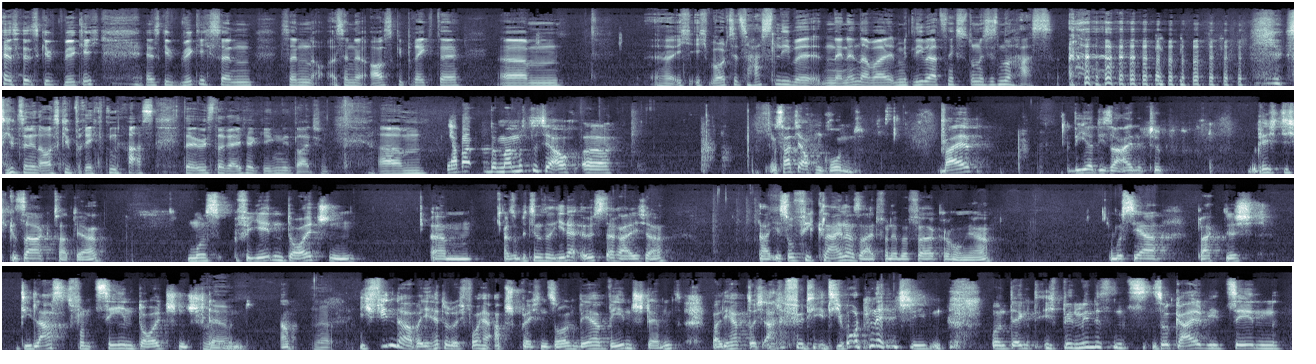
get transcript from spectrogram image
Also es gibt wirklich, es gibt wirklich so, ein, so, ein, so eine ausgeprägte ähm, äh, ich, ich wollte es jetzt Hassliebe nennen, aber mit Liebe hat es nichts zu tun, es ist nur Hass. es gibt so einen ausgeprägten Hass der Österreicher gegen die Deutschen. Ähm ja, aber man muss das ja auch, äh, es hat ja auch einen Grund. Weil, wie ja dieser eine Typ richtig gesagt hat, ja, muss für jeden Deutschen, ähm, also beziehungsweise jeder Österreicher, da ihr so viel kleiner seid von der Bevölkerung, ja, muss ja praktisch die Last von zehn Deutschen stemmen. Ja. Ja. Ich finde aber, ihr hättet euch vorher absprechen sollen, wer wen stemmt, weil ihr habt euch alle für die Idioten entschieden und denkt, ich bin mindestens so geil wie zehn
